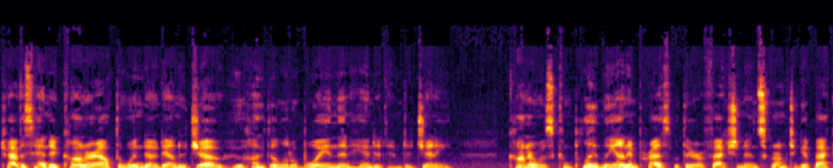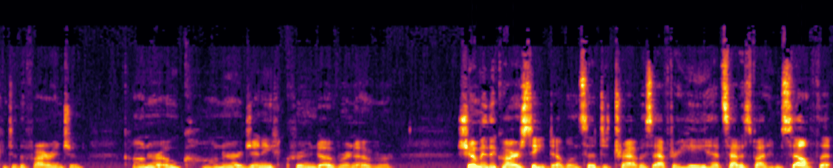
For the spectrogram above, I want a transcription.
Travis handed Connor out the window down to Joe, who hugged the little boy and then handed him to Jenny. Connor was completely unimpressed with their affection and squirmed to get back into the fire engine. Connor, oh Connor, Jenny crooned over and over. Show me the car seat, Devlin said to Travis after he had satisfied himself that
